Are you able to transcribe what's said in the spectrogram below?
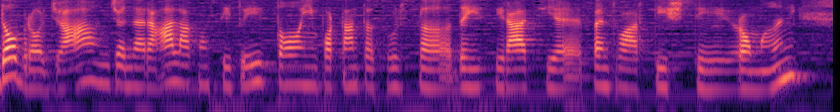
Dobrogea, în general, a constituit o importantă sursă de inspirație pentru artiștii români, Uh,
